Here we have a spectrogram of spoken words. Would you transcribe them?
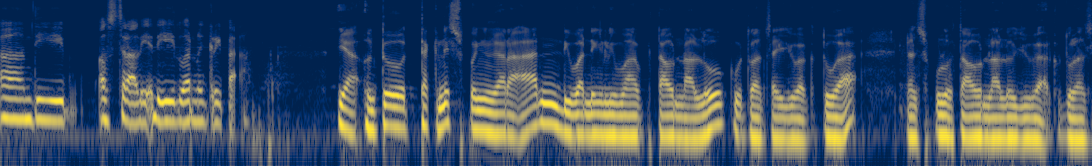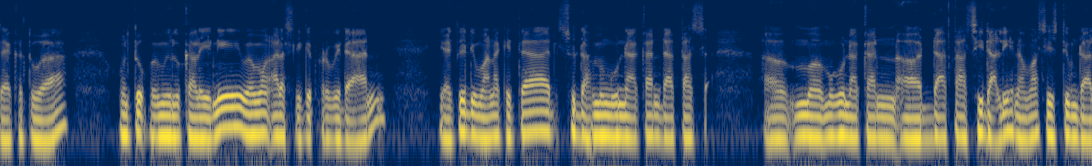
um, di Australia di luar negeri, Pak? Ya, untuk teknis penyelenggaraan dibanding lima tahun lalu, kebetulan saya juga ketua, dan 10 tahun lalu juga kebetulan saya ketua. Untuk pemilu kali ini memang ada sedikit perbedaan, yaitu di mana kita sudah menggunakan data Uh, menggunakan uh, data sidalih nama sistem da,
